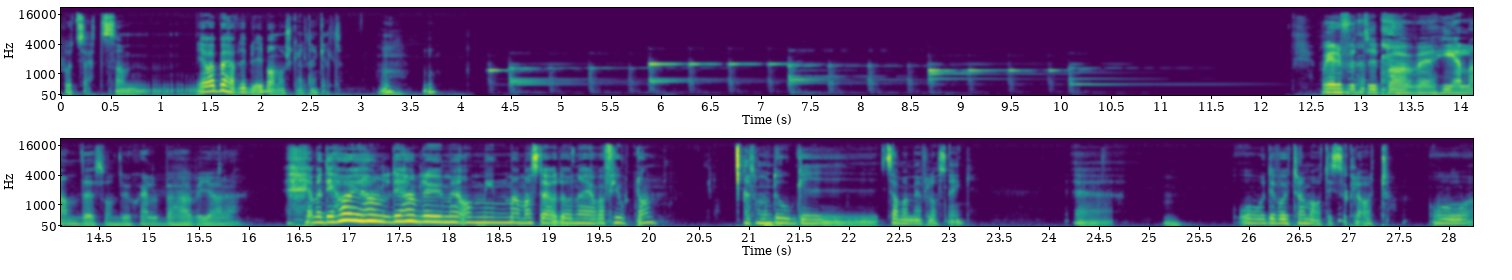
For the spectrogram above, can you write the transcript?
På ett sätt som jag behövde bli barnmorska helt enkelt. Mm. Mm. Mm. Vad är det för typ av eh, helande som du själv behöver göra? Ja, men det, har ju, det handlar ju om min mammas död och när jag var 14. Att hon dog i samband med en förlossning. Eh, mm. Och det var ju traumatiskt såklart. Och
